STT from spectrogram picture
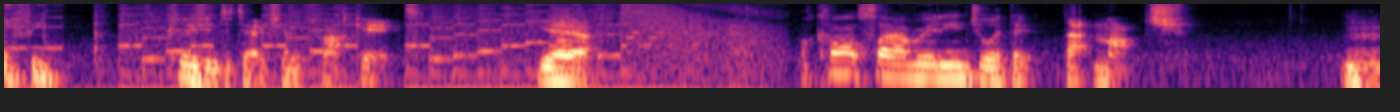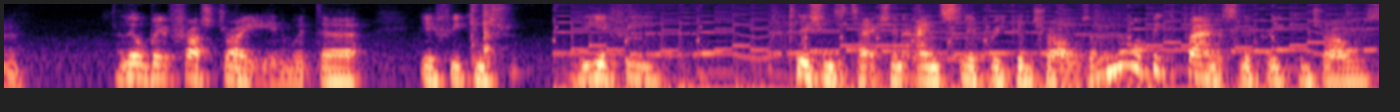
iffy collision detection. Fuck it. Yeah. I can't say I really enjoyed it that much. Hmm. A little bit frustrating with the iffy the iffy collision detection and slippery controls. I'm not a big fan of slippery controls.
